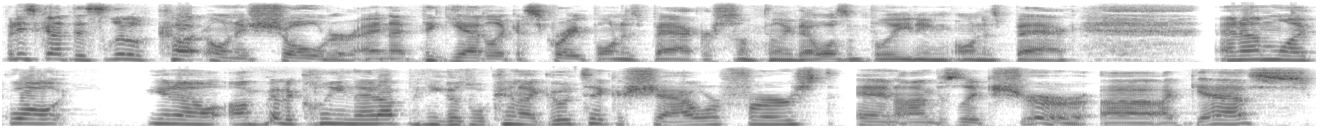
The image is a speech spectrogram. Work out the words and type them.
But he's got this little cut on his shoulder, and I think he had like a scrape on his back or something like that. wasn't bleeding on his back. And I'm like, well, you know, I'm gonna clean that up. And he goes, well, can I go take a shower first? And I was like, sure, uh, I guess.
